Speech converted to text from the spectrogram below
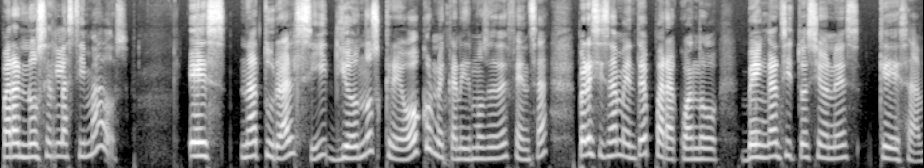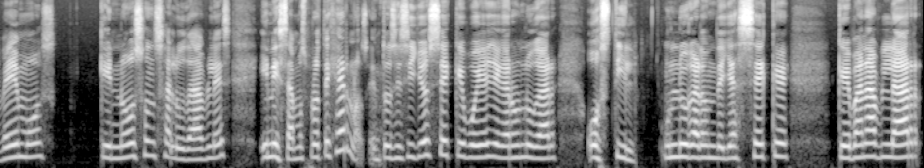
para no ser lastimados. Es natural, sí, Dios nos creó con mecanismos de defensa precisamente para cuando vengan situaciones que sabemos que no son saludables y necesitamos protegernos. Entonces, si yo sé que voy a llegar a un lugar hostil, un lugar donde ya sé que, que van a hablar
